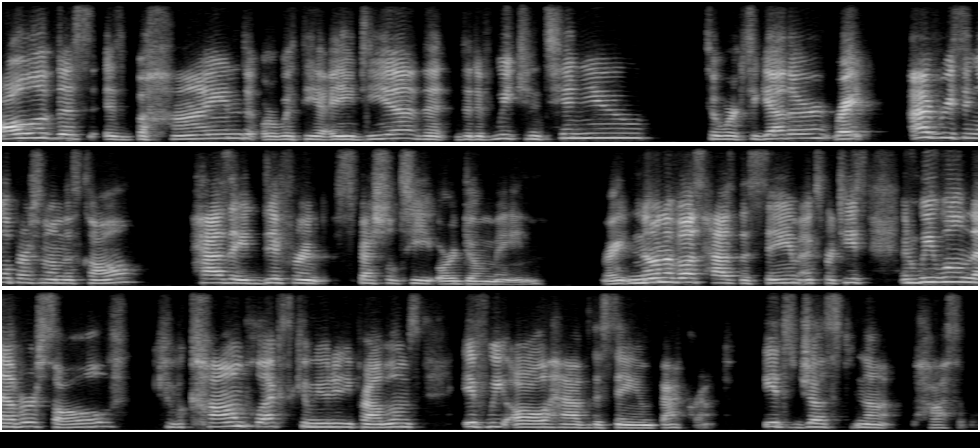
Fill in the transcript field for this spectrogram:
all of this is behind or with the idea that, that if we continue to work together, right? Every single person on this call has a different specialty or domain, right? None of us has the same expertise, and we will never solve complex community problems if we all have the same background. It's just not possible.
